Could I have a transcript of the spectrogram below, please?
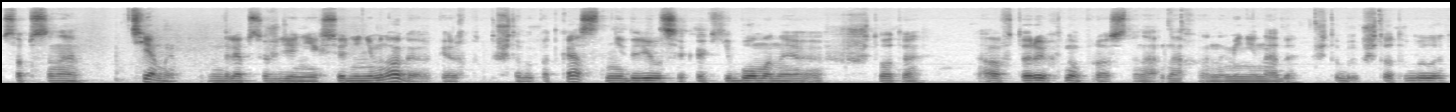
Собственно, темы для обсуждения. Их сегодня немного. Во-первых, чтобы подкаст не длился, как ебоманое что-то. А во-вторых, ну просто на, нахуй оно мне не надо, чтобы что-то было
